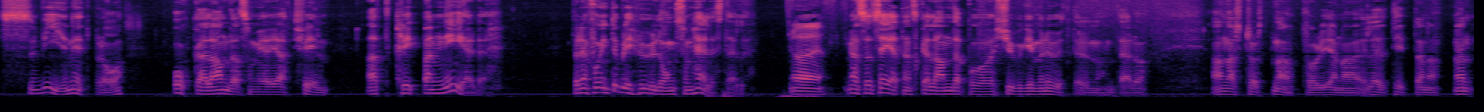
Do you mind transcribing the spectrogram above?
svinigt bra. Och alla andra som gör jaktfilm. Att klippa ner det. För den får inte bli hur lång som helst heller. Nej. Alltså säg att den ska landa på 20 minuter eller något där då. Annars tröttnar följarna eller tittarna. Men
